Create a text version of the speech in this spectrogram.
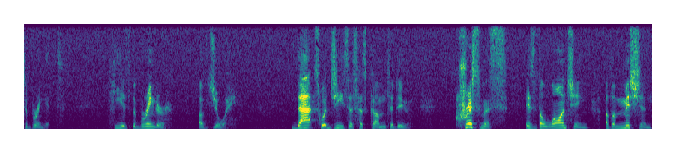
to bring it. He is the bringer of joy. That's what Jesus has come to do. Christmas is the launching of a mission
